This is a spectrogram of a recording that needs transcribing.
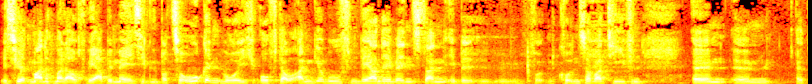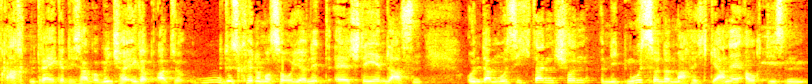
Es wird manchmal auch werbemäßig überzogen, wo ich oft auch angerufen werde, wenn es dann eben äh, von konservativen ähm, ähm, Trachtenträger, die sagen, oh Mensch, Herr Eggert, also uh, das können wir so ja nicht äh, stehen lassen. Und da muss ich dann schon, nicht muss, sondern mache ich gerne auch diesen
